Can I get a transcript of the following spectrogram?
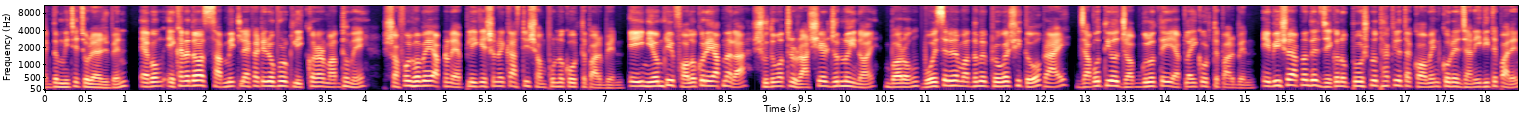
একদম নিচে চলে আসবেন এবং এখানে দেওয়া সাবমিট লেখাটির উপর ক্লিক করার মাধ্যমে সফলভাবে আপনার অ্যাপ্লিকেশনের কাজটি সম্পূর্ণ করতে পারবেন। এই নিয়মটি ফলো করে আপনারা শুধুমাত্র রাশিয়ার জন্যই নয়, বরং বইসেলের মাধ্যমে প্রকাশিত প্রায় যাবতীয় জবগুলোতেই অ্যাপ্লাই করতে পারবেন। এ বিষয়ে আপনাদের যে কোনো প্রশ্ন থাকলে তা কমেন্ট করে জানিয়ে দিতে পারেন।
